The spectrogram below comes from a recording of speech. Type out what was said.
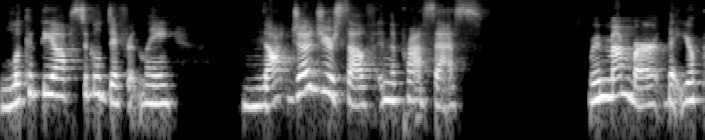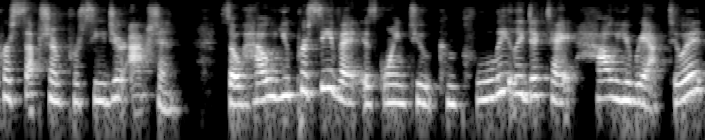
look at the obstacle differently, not judge yourself in the process? Remember that your perception precedes your action. So, how you perceive it is going to completely dictate how you react to it.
